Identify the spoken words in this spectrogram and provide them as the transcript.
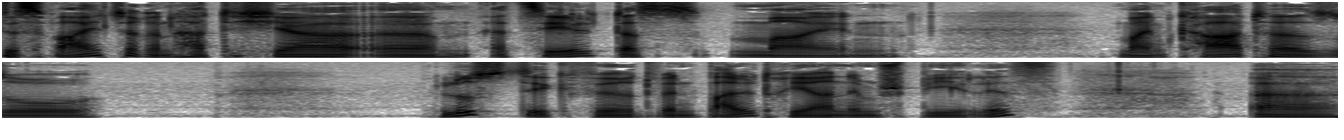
Des Weiteren hatte ich ja äh, erzählt, dass mein, mein Kater so lustig wird, wenn Baldrian im Spiel ist. Äh,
